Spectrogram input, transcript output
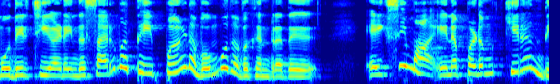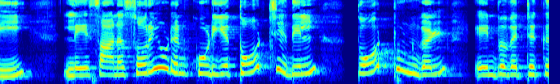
முதிர்ச்சியடைந்த சருமத்தை பேணவும் உதவுகின்றது. எக்ஸிமா எனப்படும் கிரந்தி லேசான சொறியுடன் கூடிய தோற்றதில் தோற்புண்கள் என்பவற்றுக்கு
